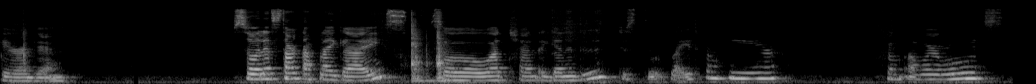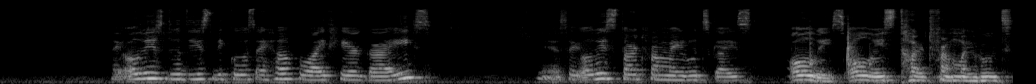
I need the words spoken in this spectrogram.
here again. So let's start apply guys. So what shall i gonna do? Just to apply it from here from our roots. I always do this because i have white hair guys. Yes i always start from my roots guys. Always always start from my roots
